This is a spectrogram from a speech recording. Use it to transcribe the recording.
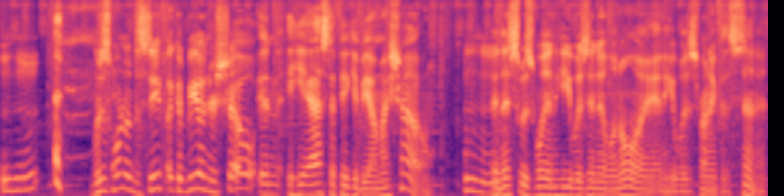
Mm-hmm. we just wanted to see if I could be on your show. And he asked if he could be on my show. And this was when he was in Illinois and he was running for the Senate.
